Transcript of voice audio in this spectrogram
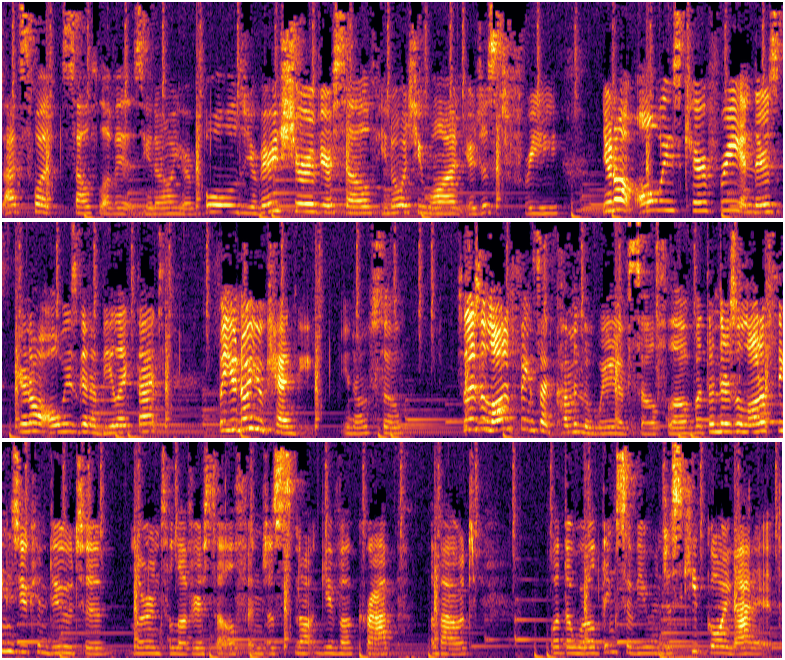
that's what self-love is, you know? You're bold, you're very sure of yourself, you know what you want, you're just free. You're not always carefree and there's you're not always gonna be like that, but you know you can be, you know? So so there's a lot of things that come in the way of self-love, but then there's a lot of things you can do to learn to love yourself and just not give a crap about what the world thinks of you and just keep going at it.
